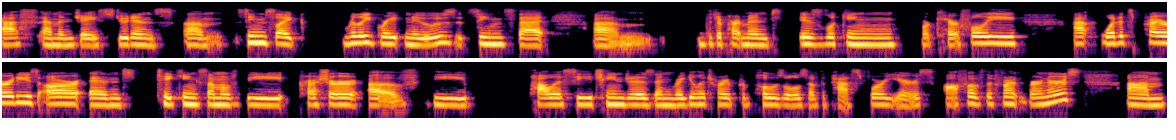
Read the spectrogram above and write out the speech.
F, M, and J students, um, seems like really great news. It seems that um, the department is looking more carefully at what its priorities are and taking some of the pressure of the policy changes and regulatory proposals of the past four years off of the front burners. Um,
